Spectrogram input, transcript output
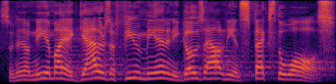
So now Nehemiah gathers a few men and he goes out and he inspects the walls.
